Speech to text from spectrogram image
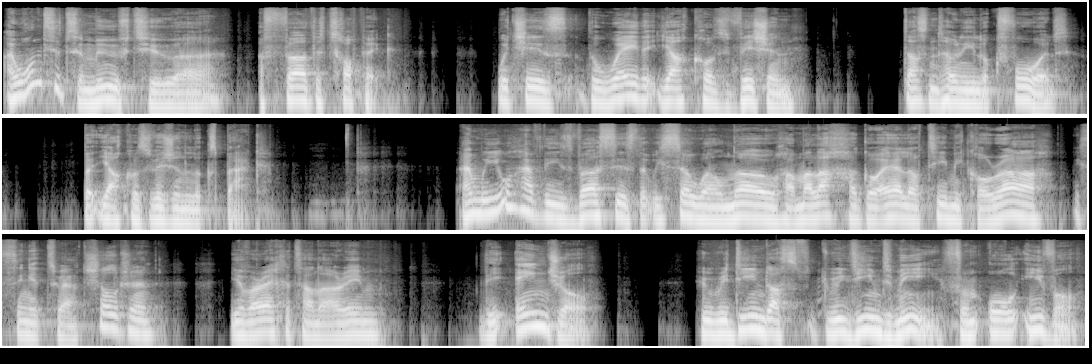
I wanted to move to uh, a further topic, which is the way that Yaakov's vision doesn't only look forward, but Yaakov's vision looks back. And we all have these verses that we so well know, Hamalach HaGoel Oti Mikol Ra, we sing it to our children, Yivarechet Anarim, the angel who redeemed us, redeemed me from all evil.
